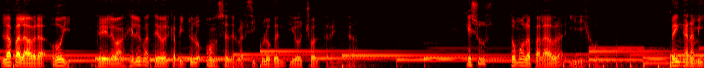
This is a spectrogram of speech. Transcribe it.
La palabra hoy del Evangelio de Mateo, el capítulo 11, del versículo 28 al 30. Jesús tomó la palabra y dijo, Vengan a mí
